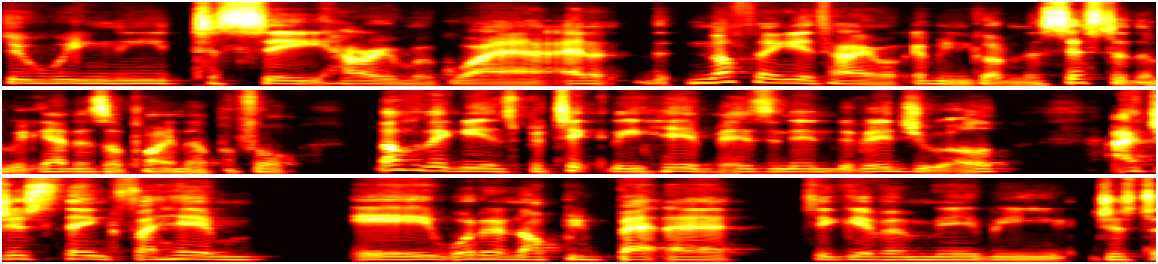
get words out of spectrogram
Do we need to see Harry Maguire? And nothing against Harry. I mean, got an assist at the weekend, as I pointed out before. Nothing against particularly him as an individual. I just think for him, a would it not be better to give him maybe just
